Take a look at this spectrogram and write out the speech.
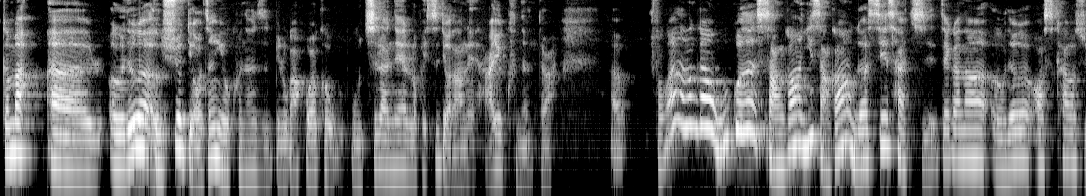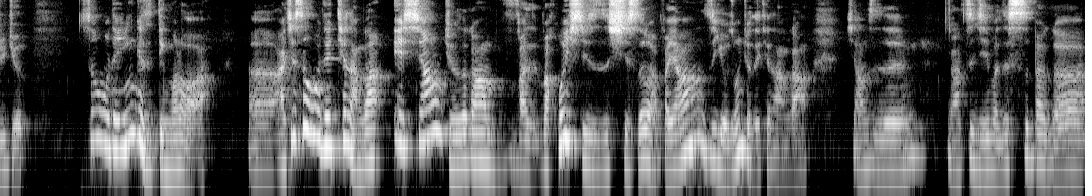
葛末呃后头个后续个调整有可能是，比如讲霍尔克下去了，拿洛佩斯调上来也有可能，对伐？呃，勿管哪能讲，我觉着上港伊上港搿三叉戟，再加上后头个奥斯卡个传球，申花队应该是顶勿牢啊。呃，而且申花队踢上港一向就是讲勿勿欢喜是洗手个，勿像是有种球队踢上港，像是。啊，之前勿是输拨搿，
